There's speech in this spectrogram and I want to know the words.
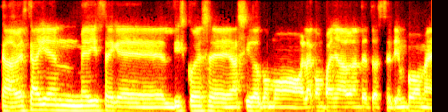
cada, vez que alguien me dice que el disco ese ha sido como le ha acompañado durante todo este tiempo me,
